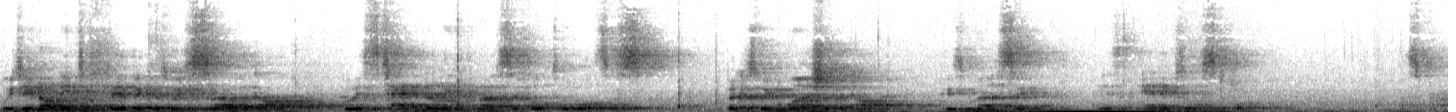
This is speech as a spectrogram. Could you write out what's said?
We do not need to fear because we serve a God who is tenderly merciful towards us, because we worship a God whose mercy is inexhaustible. Let's pray.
